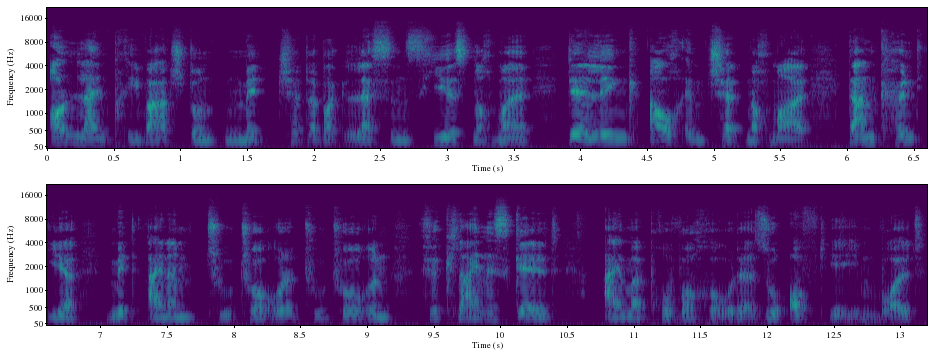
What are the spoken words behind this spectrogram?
Online-Privatstunden mit Chatterbug Lessons. Hier ist nochmal der Link, auch im Chat nochmal. Dann könnt ihr mit einem Tutor oder Tutorin für kleines Geld einmal pro Woche oder so oft ihr eben wollt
